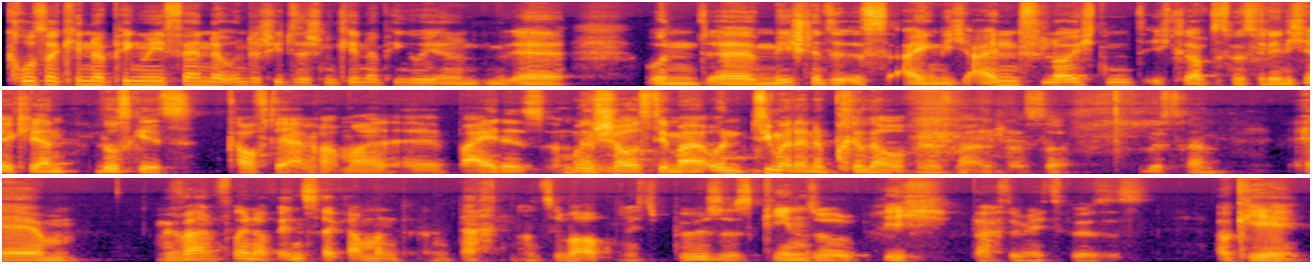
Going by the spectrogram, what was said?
großer Kinderpinguin-Fan, der Unterschied zwischen Kinderpinguin und, äh, und äh, Milchschnitte ist eigentlich einleuchtend. Ich glaube, das müssen wir dir nicht erklären. Los geht's. Kauf dir einfach mal äh, beides und, Und schaust dir mal und zieh mal deine Brille auf, wenn du das mal anschaust. So, du bist dran. Ähm, wir waren vorhin auf Instagram und, und dachten uns überhaupt nichts Böses, gehen so, Ich dachte mir nichts Böses. okay,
